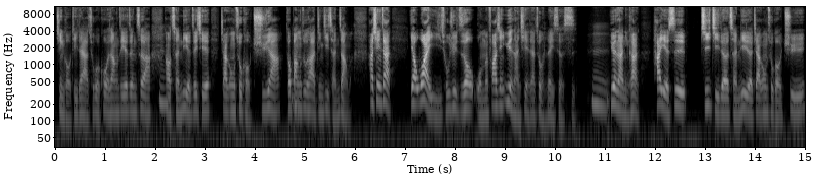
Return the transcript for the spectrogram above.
进口替代啊，出口扩张这些政策啊，然后成立了这些加工出口区啊，都帮助他的经济成长嘛。他现在要外移出去之后，我们发现越南其实也在做很类似的事。嗯，越南你看，他也是。积极的成立了加工出口区，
